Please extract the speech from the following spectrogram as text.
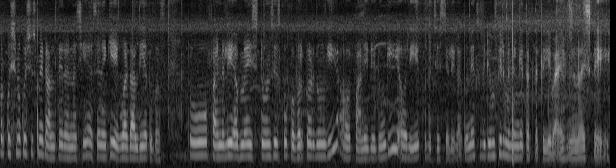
पर कुछ ना कुछ इसमें डालते रहना चाहिए। ऐसा नहीं कि एक बार डाल दिया तो बस। तो फाइनली अब मैं स्टोन से इसको कवर कर दूँगी और पानी दे दूँगी और ये खूब अच्छे से चलेगा। तो नेक्स्ट वीडियो में फिर मिलेंगे। तब तक के लिए बाय नाइस डे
